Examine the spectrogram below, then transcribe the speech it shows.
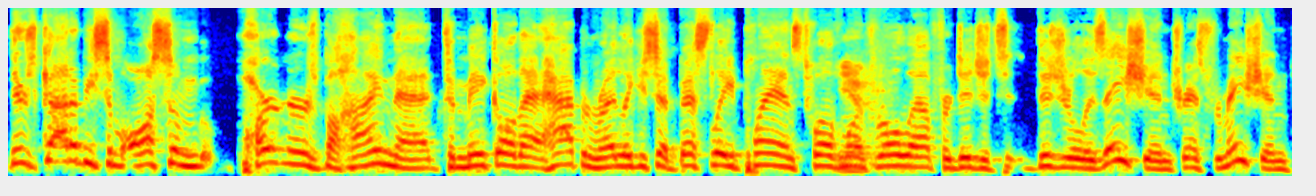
there's got to be some awesome partners behind that to make all that happen, right? Like you said, best laid plans, 12 month yeah. rollout for digit- digitalization, transformation,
